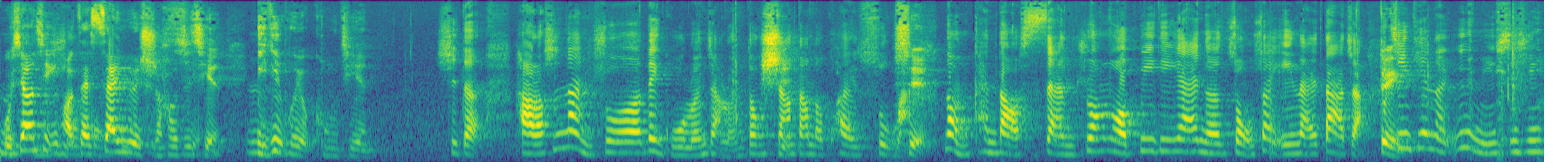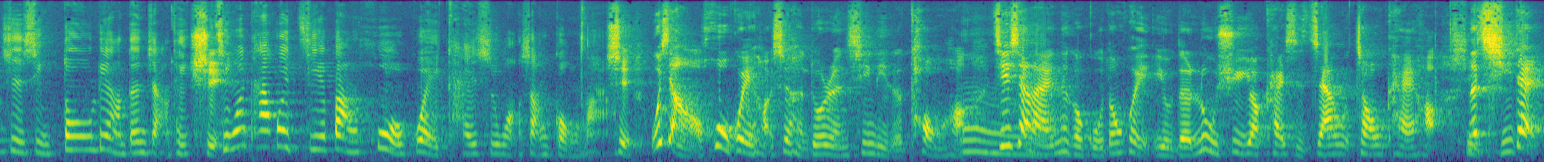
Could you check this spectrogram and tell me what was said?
我相信哈，在三月十号之前一定会有空间。是的，好，老师，那你说类股轮涨轮动相当的快速嘛？是。那我们看到散装哦，BDI 呢总算迎来大涨。对。今天呢，裕民、新兴、智信都亮灯涨停。是。请问它会接棒货柜开始往上攻吗？是。我想哦，货柜哈是很多人心里的痛哈。嗯。接下来那个股东会有的陆续要开始召召开哈。那期待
